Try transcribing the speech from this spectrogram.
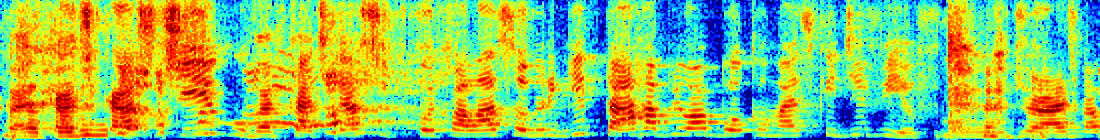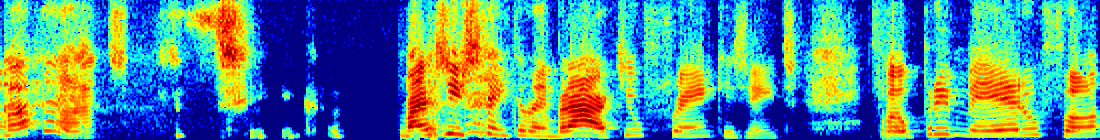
Vai ficar de castigo, vai ficar de castigo. Foi falar sobre guitarra, abriu a boca mais que devia. O Gerard vai bater. Mas a gente tem que lembrar que o Frank, gente, foi o primeiro fã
